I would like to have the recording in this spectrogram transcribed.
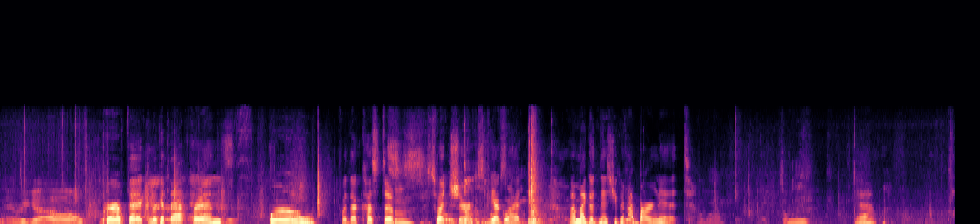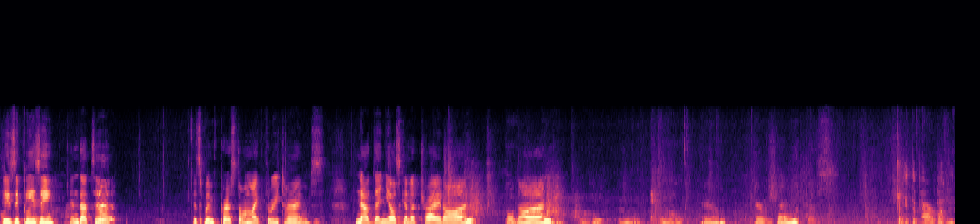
There we go. Perfect. Look at that, friends. Woo! For the custom sweatshirt. Yeah, go ahead. Oh my goodness, you're gonna burn it. Oh well. It's okay. Yeah. Easy peasy. And that's it. It's been pressed on like three times. Now Danielle's gonna try it on. Hold on. Yeah, careful. Hit the power button.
